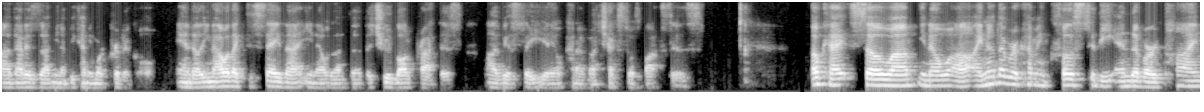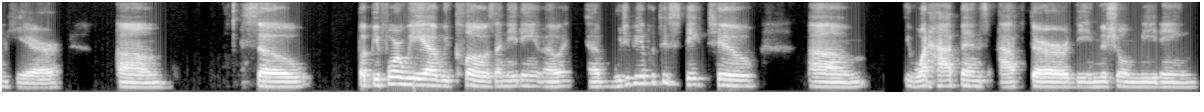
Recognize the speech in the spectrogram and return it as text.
uh, that is, uh, you know, becoming more critical. And uh, you know, I would like to say that you know the, the Chugh law practice obviously you know kind of uh, checks those boxes. Okay, so um, you know uh, I know that we're coming close to the end of our time here. Um, so, but before we uh, we close, I need you uh, would you be able to speak to um, what happens after the initial meeting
